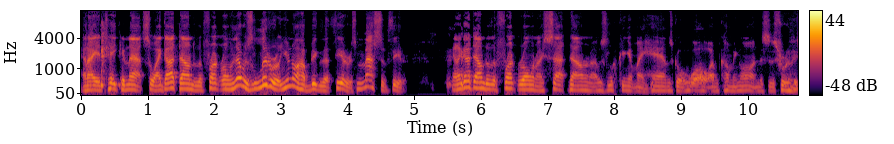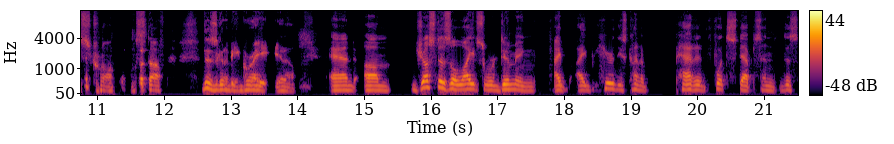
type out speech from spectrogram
And I had taken that. So I got down to the front row, and there was literally, you know how big that theater is, massive theater and I got down to the front row and I sat down and I was looking at my hands, going, Whoa, I'm coming on. This is really strong stuff. This is going to be great, you know. And um, just as the lights were dimming, I, I hear these kind of padded footsteps and this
